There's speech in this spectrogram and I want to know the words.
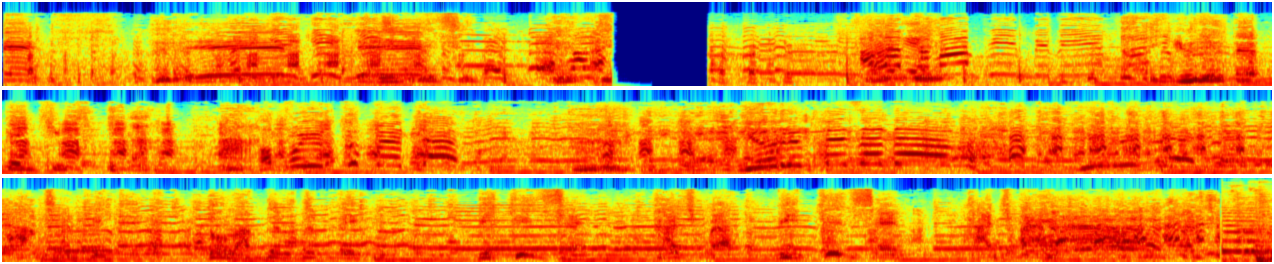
Ee, ee, Ama tamam pembe bebeğim. Yürümem ben kimseye. Hapı mu Ethem? Görünmez 哈哈哈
